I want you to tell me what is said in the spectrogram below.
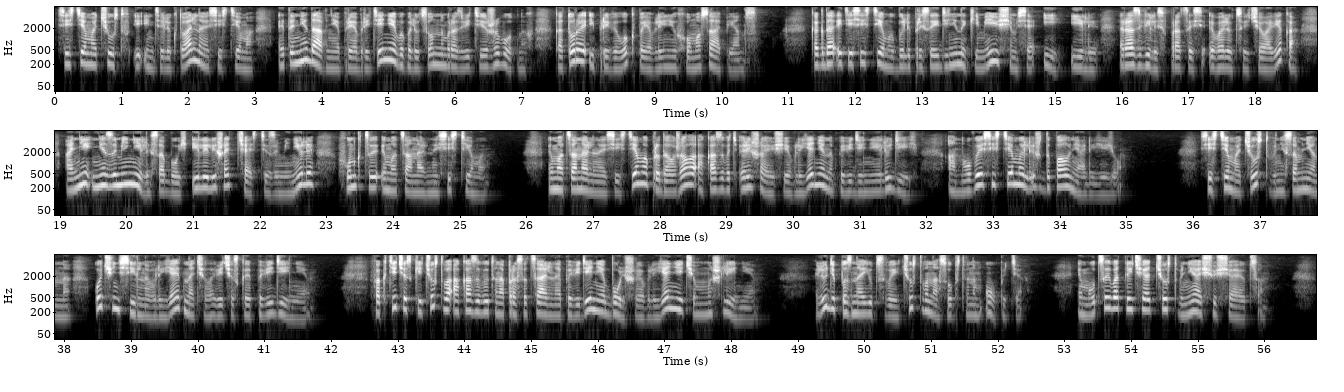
Система чувств и интеллектуальная система – это недавнее приобретение в эволюционном развитии животных, которое и привело к появлению Homo sapiens. Когда эти системы были присоединены к имеющимся и или развились в процессе эволюции человека, они не заменили собой или лишь отчасти заменили функции эмоциональной системы эмоциональная система продолжала оказывать решающее влияние на поведение людей, а новые системы лишь дополняли ее. Система чувств, несомненно, очень сильно влияет на человеческое поведение. Фактически чувства оказывают на просоциальное поведение большее влияние, чем мышление. Люди познают свои чувства на собственном опыте. Эмоции, в отличие от чувств, не ощущаются –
